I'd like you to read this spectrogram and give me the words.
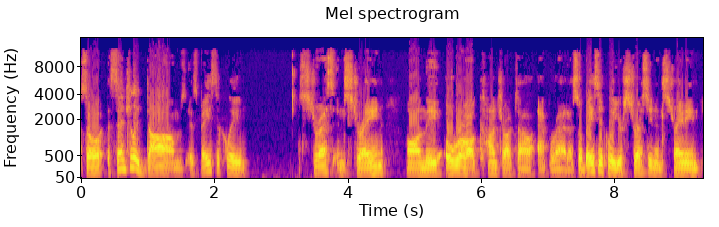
so essentially, DOMS is basically stress and strain on the overall contractile apparatus. So basically, you're stressing and straining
